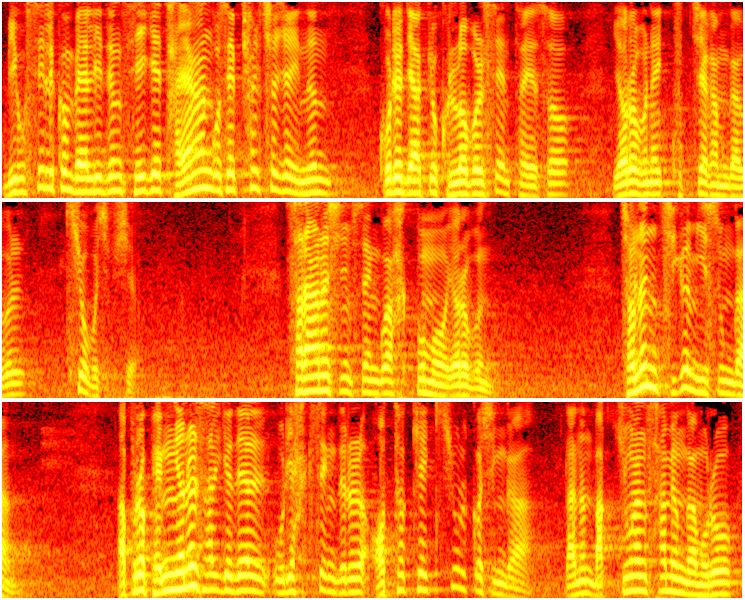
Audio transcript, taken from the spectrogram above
미국 실리콘밸리 등 세계 다양한 곳에 펼쳐져 있는 고려대학교 글로벌 센터에서 여러분의 국제 감각을 키워 보십시오. 사랑하는 신입생과 학부모 여러분, 저는 지금 이 순간 앞으로 100년을 살게 될 우리 학생들을 어떻게 키울 것인가 라는 막중한 사명감으로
